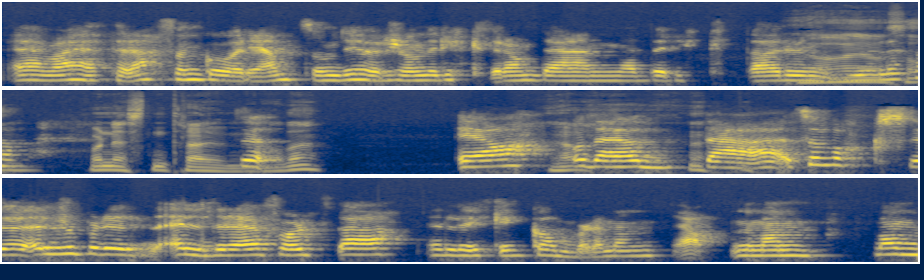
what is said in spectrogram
Hva heter det? Som går igjen, som de hører sånne rykter om. Det er den berykta runden, ja, ja, sånn. Får nesten traume av det. Ja, og det er jo der så vokser Eller så blir eldre folk da, eller ikke gamle, men ja Når man, man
